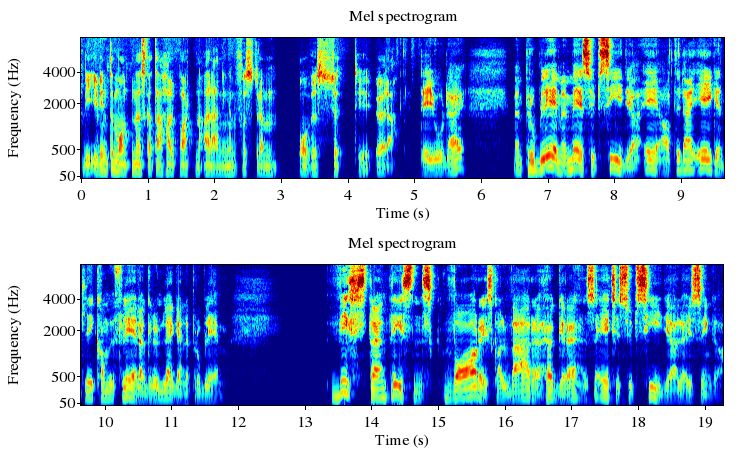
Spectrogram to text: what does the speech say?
de i vintermånedene skal ta halvparten av regningen for strøm over 70 øre. Det gjorde de. Men problemet med subsidier er at de egentlig kamuflerer grunnleggende problem. Hvis strømprisen varig skal være høyere, så er ikke subsidier løsninga.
